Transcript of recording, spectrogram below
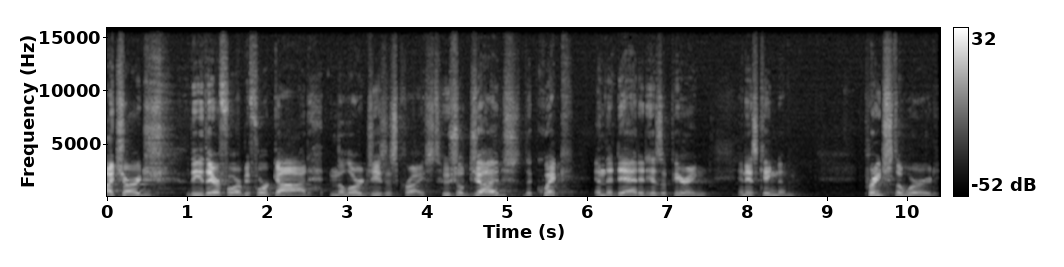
I charge thee therefore before God and the Lord Jesus Christ, who shall judge the quick and the dead at his appearing in his kingdom. Preach the word,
